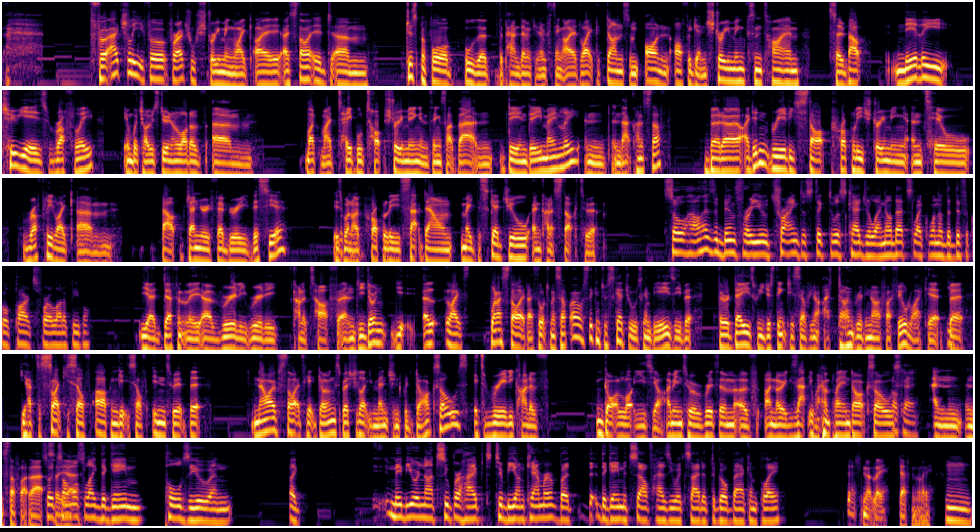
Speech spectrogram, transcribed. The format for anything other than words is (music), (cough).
(sighs) for actually for for actual streaming, like I I started um just before all the the pandemic and everything, I had like done some on and off again streaming for some time. So about nearly two years roughly, in which I was doing a lot of um like my tabletop streaming and things like that and D&D mainly and and that kind of stuff. But uh I didn't really start properly streaming until roughly like um about January February this year is when I properly sat down, made the schedule, and kind of stuck to it. So, how has it been for you trying to stick to a schedule? I know that's like one of the difficult parts for a lot of people. Yeah, definitely. Uh, really, really kind of tough. And you don't, you, uh, like, when I started, I thought to myself, oh, sticking to a schedule is going to be easy. But there are days where you just think to yourself, you know, I don't really know if I feel like it. Yeah. But you have to psych yourself up and get yourself into it. But now I've started to get going, especially like you mentioned with Dark Souls, it's really kind of got a lot easier. I'm into a rhythm of I know exactly (laughs) when I'm playing Dark Souls. Okay. And and stuff like that. So it's so, yeah. almost like the game pulls you and like maybe you're not super hyped to be on camera, but th- the game itself has you excited to go back and play. Definitely, definitely. Hmm.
